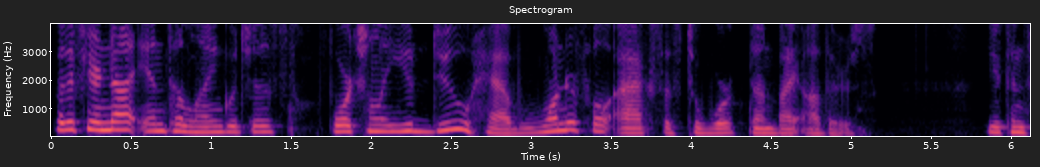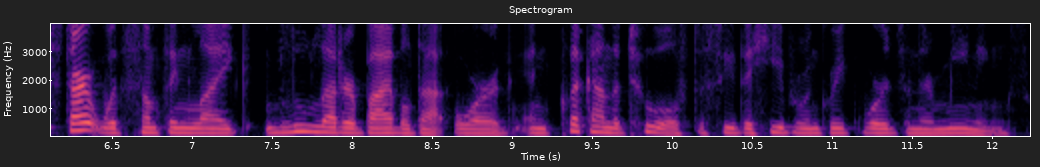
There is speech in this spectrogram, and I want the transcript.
But if you're not into languages, fortunately, you do have wonderful access to work done by others. You can start with something like blueletterbible.org and click on the tools to see the Hebrew and Greek words and their meanings.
